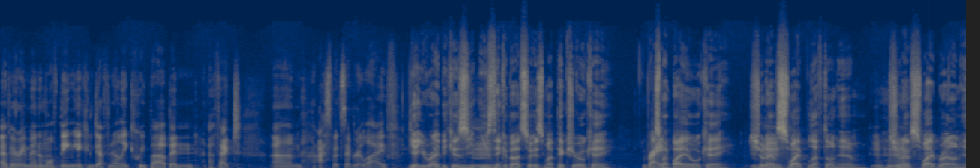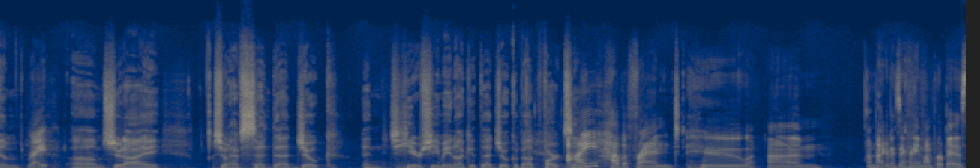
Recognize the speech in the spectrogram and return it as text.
a very minimal thing it can definitely creep up and affect um, aspects of your life Yeah, you're right because y- you Mhm. think about so is my picture okay? right Is my bio okay? Should I have Mhm. swipe left on him? Should Mhm. I have swipe right on him? right Um, should I should I have said that joke and he or she may not get that joke about farts? I have a friend who, um, I'm not going to say her name on purpose.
